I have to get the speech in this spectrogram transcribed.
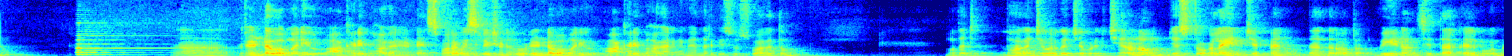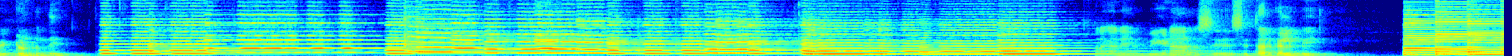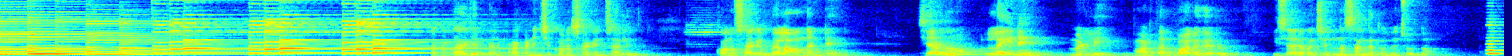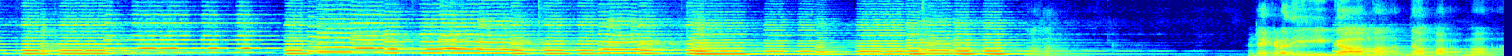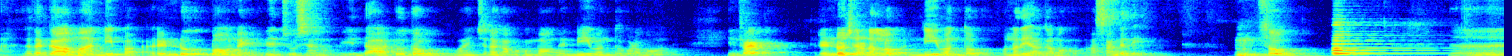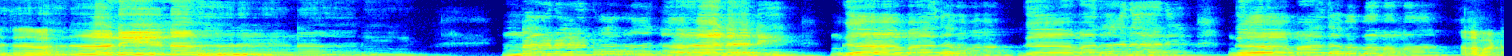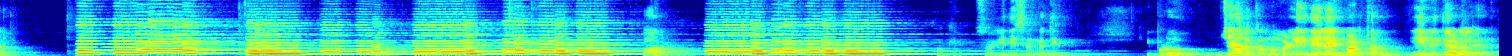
రెండవ మరియు ఆఖరి భాగానికి అంటే స్వర విశ్లేషణలో రెండవ మరియు ఆఖరి భాగానికి మీ అందరికీ సుస్వాగతం. మొదటి భాగం చివరికి వచ్చేప్పటికి చరణం జస్ట్ ఒక లైన్ చెప్పాను. దాని తర్వాత వీణ సితార్ కలిపి ఒక బిట్ ఉంటుంది. కలిపి. అక్కడ చెప్పాను ఇప్పుడు అక్కడి నుంచి కొనసాగించాలి. కొనసాగింపు ఎలా ఉందంటే చరణం లైనే మళ్ళీ పాడతారు బాలుగారు. ఈసారి ఒక చిన్న సంగతి ఉంది చూద్దాం. అది గామ దప మ లేదా గామ నిప రెండు బాగున్నాయి. నేను చూశాను. ఈ దాటుతో వాయించిన గమకం బాగుంది నీ వంతో కూడా బాగుంది. ఇన్ఫ్యాక్ట్ రెండో చరణంలో నీ వంతో ఉన్నది ఆ గమకం ఆ సంగతి. సో అన్నమాట. ఆర్ ఓకే సో ఇది సంగతి. ఇప్పుడు జానకమ్మ మళ్ళీ ఇదే లైన్ పాడతారు ఏమీ తేడా లేదు.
